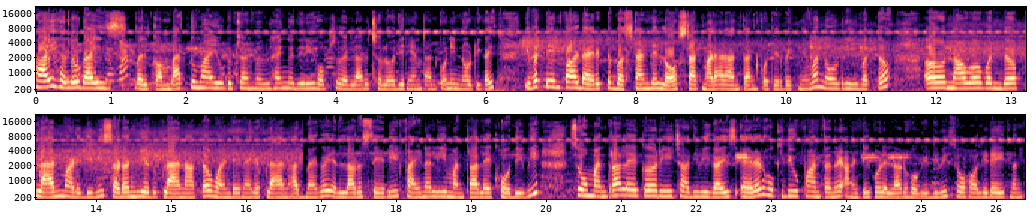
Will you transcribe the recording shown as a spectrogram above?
ಹಾಯ್ ಹಲೋ ಗೈಸ್ Welcome back to my YouTube channel ಹೆಂಗದಿರಿ? ಹೋಪ್ಸು ಎಲ್ಲರೂ ಚಲೋ ಅದಿರಿ ಅಂತ ಅನ್ಕೊಂಡಿನಿ ನೋಡ್ರಿ ಗೈಸ್ ಇವತ್ತೇನಪ್ಪ ಡೈರೆಕ್ಟ್ ಬಸ್ ಸ್ಟ್ಯಾಂಡೇ ಲಾಗ್ ಸ್ಟಾರ್ಟ್ ಮಾಡ್ಯಾಳ ಅಂತ ಅನ್ಕೋತಿರ್ಬೇಕು ನೀವು. ನೋಡ್ರಿ ಇವತ್ತು ನಾವು ಒಂದು ಪ್ಲ್ಯಾನ್ ಮಾಡಿದ್ದೀವಿ. ಸಡನ್ಲಿ ಅದು ಪ್ಲ್ಯಾನ್ ಆತ ಒನ್ ಡೇನಾಗೆ ಪ್ಲ್ಯಾನ್ ಆದ್ಮ್ಯಾಗ ಎಲ್ಲರೂ ಸೇರಿ ಫೈನಲಿ ಮಂತ್ರಾಲಯಕ್ಕೆ ಹೋದೀವಿ. ಸೊ ಮಂತ್ರಾಲಯಕ್ಕೆ ರೀಚ್ ಆದೀವಿ ಗೈಸ್ ಯಾರ್ಯಾರು ಹೋಗಿದ್ದೀವಪ್ಪ ಅಂತಂದರೆ ಆಂಟಿಗಳು ಎಲ್ಲರೂ ಹೋಗಿದ್ದೀವಿ. ಸೊ ಹಾಲಿಡೇ ಐತೆ ಅಂತ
